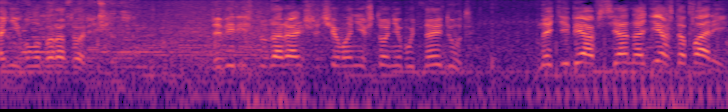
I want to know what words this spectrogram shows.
Они в лаборатории. Доберись туда раньше, чем они что-нибудь найдут. На тебя вся надежда, парень.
